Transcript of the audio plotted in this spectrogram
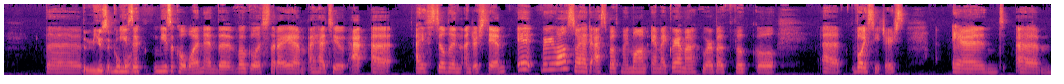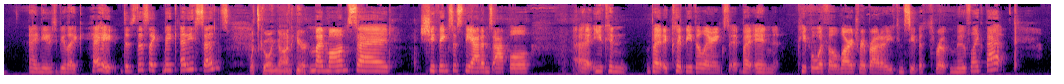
the the musical music musical one and the vocalist that I am, I had to uh, I still didn't understand it very well, so I had to ask both my mom and my grandma, who are both vocal uh, voice teachers, and um, I needed to be like, "Hey, does this like make any sense?" What's going on here? My mom said she thinks it's the Adam's apple. Uh, you can, but it could be the larynx. It- But in people with a large vibrato, you can see the throat move like that.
